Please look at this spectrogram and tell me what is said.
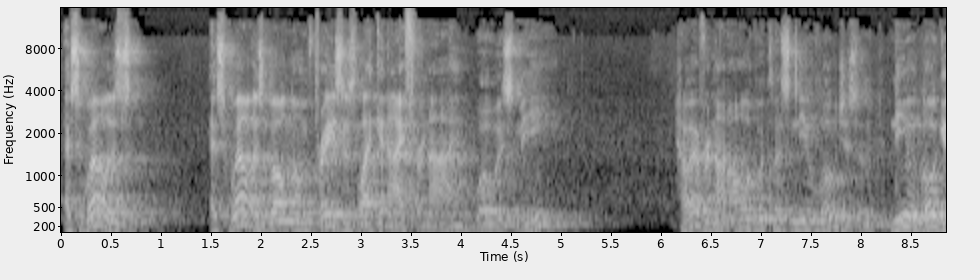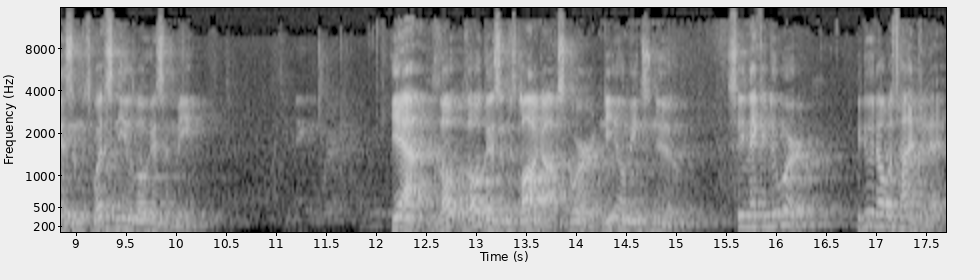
as well as as well as well-known phrases like an eye for an eye, woe is me. However, not all of Wycliffe's neologism, neologisms, what does neologism mean? Yeah, lo- logism is logos, word. Neo means new. So you make a new word. We do it all the time today.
